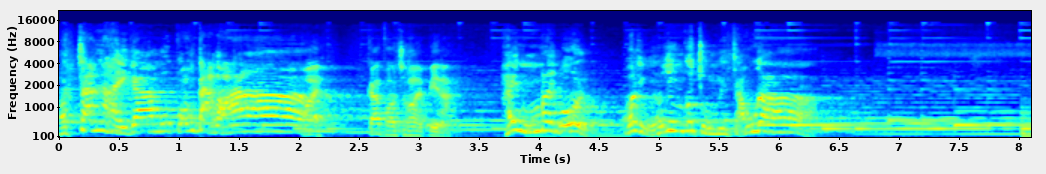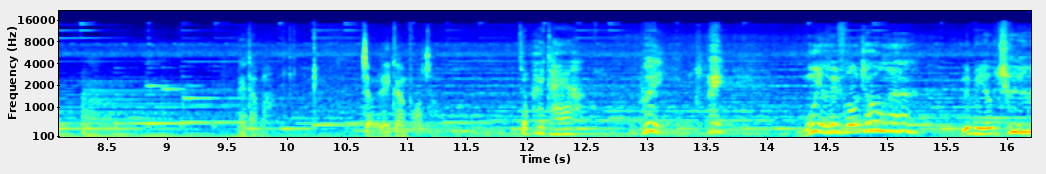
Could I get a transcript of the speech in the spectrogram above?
我真係㗎，冇講大話啊！喂，間貨倉喺邊啊？喺五米半，嗰條友應該仲未走㗎。咩答啊？就呢間貨倉。入去睇啊！喂喂，唔好入去貨倉啊！裏面有槍，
